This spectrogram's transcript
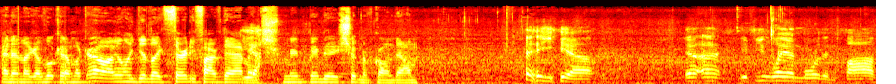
And then like I look at, it, I'm like, oh, I only did like 35 damage. Maybe, maybe they shouldn't have gone down. yeah. Yeah, uh, if you land more than five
